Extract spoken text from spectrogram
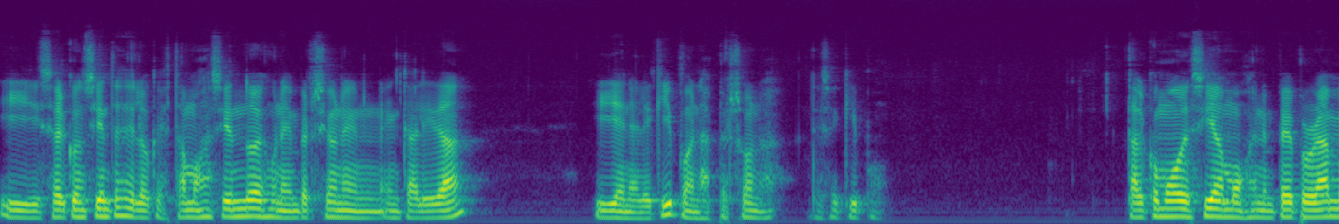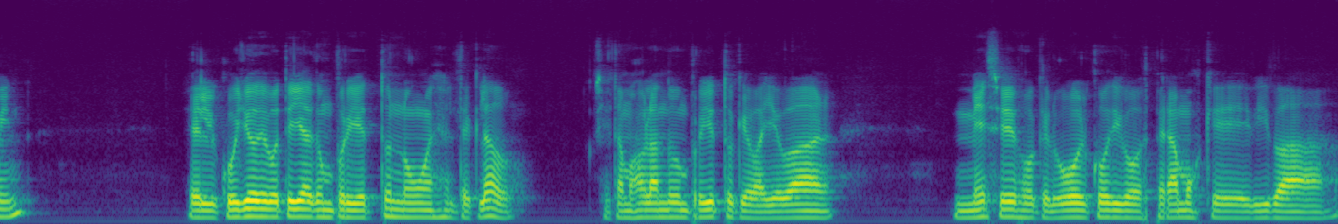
y ser conscientes de lo que estamos haciendo es una inversión en calidad y en el equipo, en las personas de ese equipo. Tal como decíamos en MP Programming, el cuello de botella de un proyecto no es el teclado. Si estamos hablando de un proyecto que va a llevar meses o que luego el código esperamos que viva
